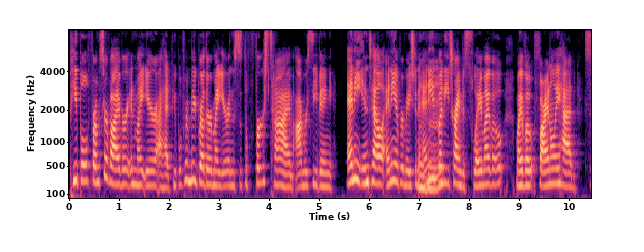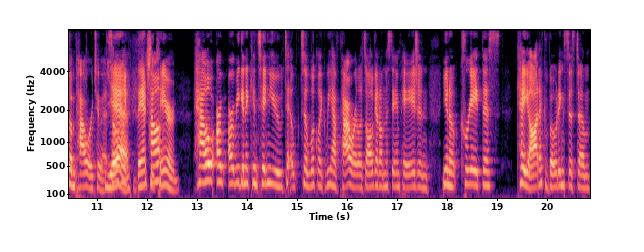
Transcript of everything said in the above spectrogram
people from Survivor in my ear. I had people from Big Brother in my ear, and this is the first time I'm receiving any intel, any information, Mm-hmm. anybody trying to sway my vote. My vote finally had some power to it. So, Yeah, like, they actually how- cared. How are, are we going to continue to to look like we have power let's all get on the same page and you know create this chaotic voting system,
